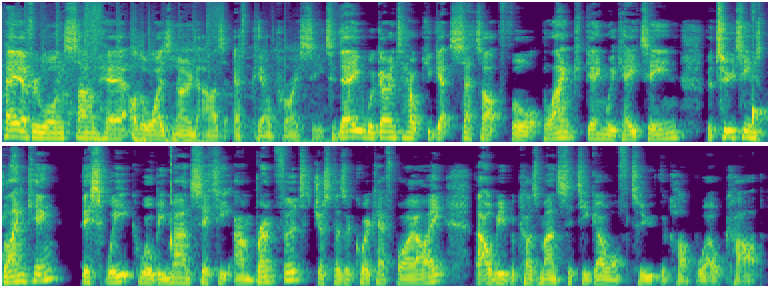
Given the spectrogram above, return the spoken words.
Hey everyone, Sam here, otherwise known as FPL Pricey. Today we're going to help you get set up for blank game week 18. The two teams blanking this week will be Man City and Brentford, just as a quick FYI. That will be because Man City go off to the Club World Cup.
